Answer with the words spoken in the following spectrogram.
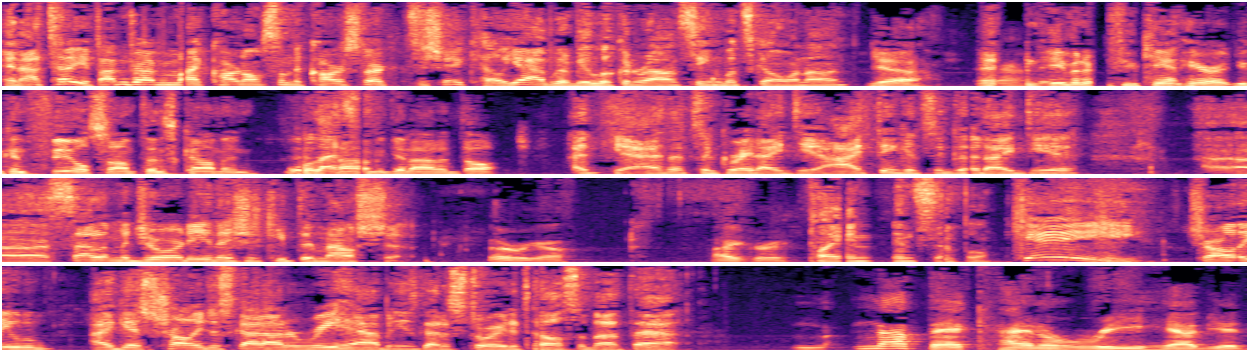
And I tell you, if I'm driving my car and all of a sudden the car starts to shake, hell yeah, I'm going to be looking around seeing what's going on. Yeah, and, Yeah. and even if you can't hear it, you can feel something's coming. Well, it's that's- time to get out of Dodge. I, yeah, that's a great idea. I think it's a good idea. Uh, silent majority, they should keep their mouth shut. There we go. I agree. Plain and simple. Okay, Charlie. I guess Charlie just got out of rehab, and he's got a story to tell us about that. N- not that kind of rehab, you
